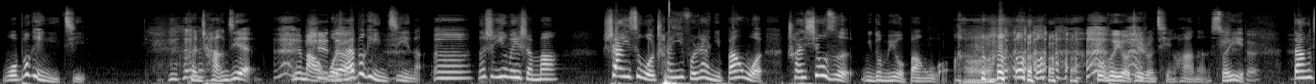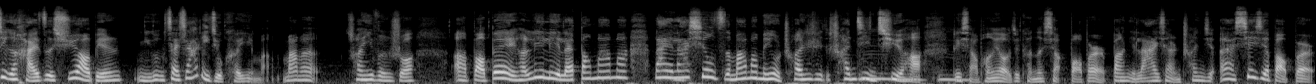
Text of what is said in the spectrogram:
我不给你系，很常见，对吗我才不给你系呢。嗯，那是因为什么？上一次我穿衣服让你帮我穿袖子，你都没有帮我，会不会有这种情况呢？所以，的当这个孩子需要别人，你用在家里就可以嘛。妈妈穿衣服时说啊，宝贝和丽丽来帮妈妈拉一拉袖子，妈妈没有穿穿进去哈。这小朋友就可能小宝贝儿帮你拉一下，你穿进去，哎呀，谢谢宝贝儿。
